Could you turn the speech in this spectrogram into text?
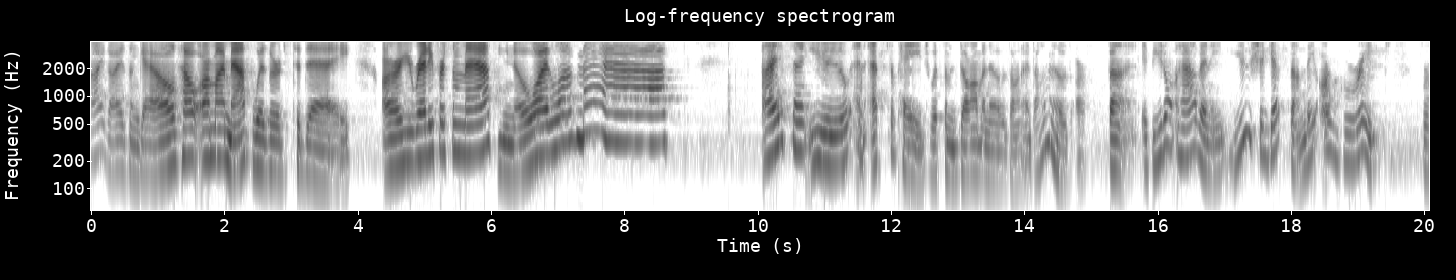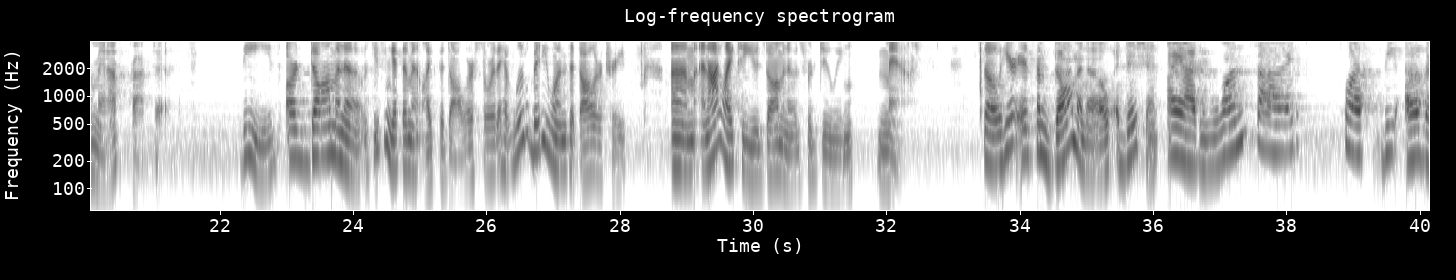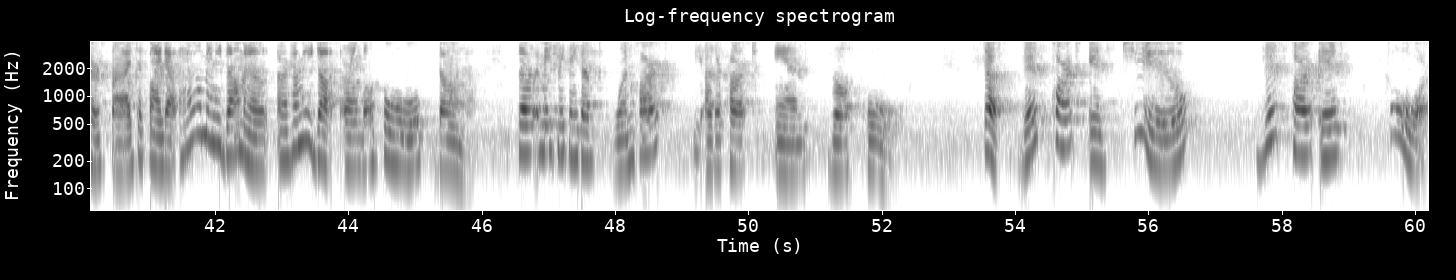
Hi, guys and gals. How are my math wizards today? Are you ready for some math? You know I love math. I sent you an extra page with some dominoes on it. Dominoes are fun. If you don't have any, you should get some. They are great for math practice. These are dominoes. You can get them at like the dollar store. They have little bitty ones at Dollar Tree. Um, and I like to use dominoes for doing math. So here is some domino addition. I add one side plus the other side to find out how many domino or how many dots are on the whole domino. So it makes me think of one part, the other part, and the whole. So this part is 2 this part is 4.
